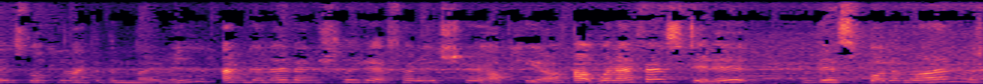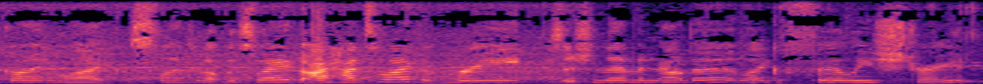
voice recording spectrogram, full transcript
is looking like at the moment. I'm gonna eventually get photos to up here. But when I first did it, this bottom line was going like slanted up this way. I had to like reposition them and now they're like fairly straight right?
